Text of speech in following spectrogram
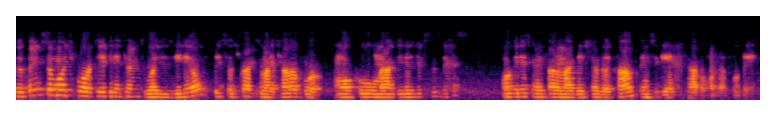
So thanks so much for taking the time to watch this video. Please subscribe to my channel for more cool math videos just as this. More videos can be found on mathvideos.com. Thanks again and have a wonderful day.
